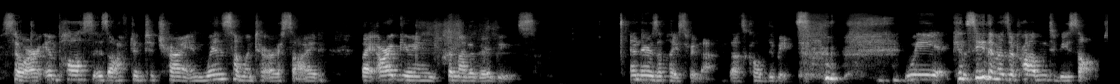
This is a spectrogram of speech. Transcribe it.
So our impulse is often to try and win someone to our side by arguing them out of their views. And there's a place for that. That's called debates. we can see them as a problem to be solved.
